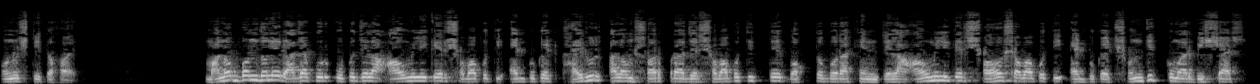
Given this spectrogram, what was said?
অনুষ্ঠিত হয়। মানববন্ধনে রাজাপুর উপজেলা আওয়ামী লীগের সভাপতি অ্যাডভোকেট খায়রুল আলম সরফরাজের সভাপতিত্বে বক্তব্য রাখেন জেলা আওয়ামী লীগের সহ-সভাপতি অ্যাডভোকেট সঞ্জিত কুমার বিশ্বাস,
